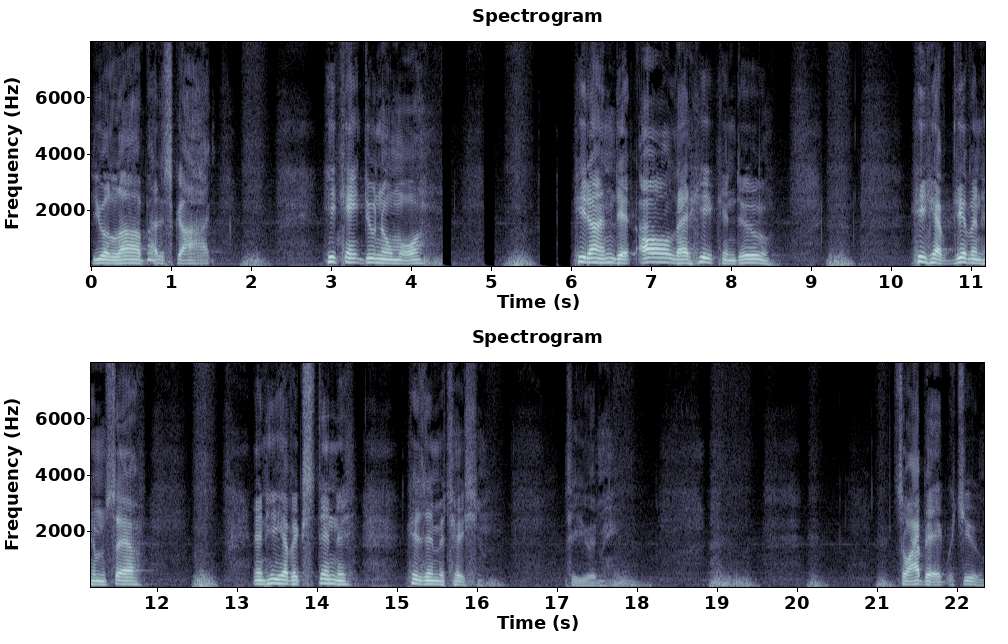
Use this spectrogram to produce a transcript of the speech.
you are loved by this God. He can't do no more. He done did all that he can do. He have given himself and he have extended his invitation to you and me. So I beg with you,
